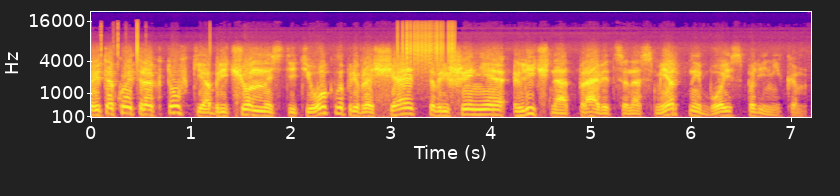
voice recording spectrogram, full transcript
При такой трактовке обреченность Этиокла превращается в решение лично отправиться на смертный бой с Полиником.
